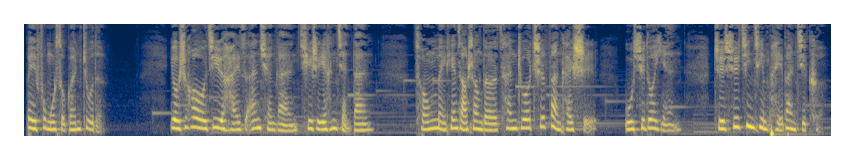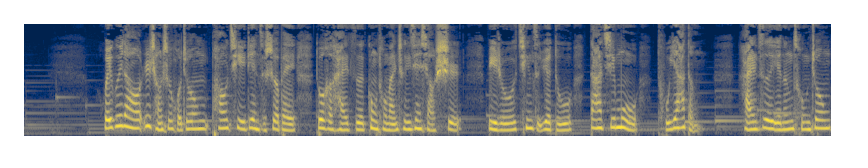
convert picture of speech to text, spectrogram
被父母所关注的。有时候给予孩子安全感，其实也很简单，从每天早上的餐桌吃饭开始，无需多言，只需静静陪伴即可。回归到日常生活中，抛弃电子设备，多和孩子共同完成一件小事，比如亲子阅读、搭积木、涂鸦等，孩子也能从中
